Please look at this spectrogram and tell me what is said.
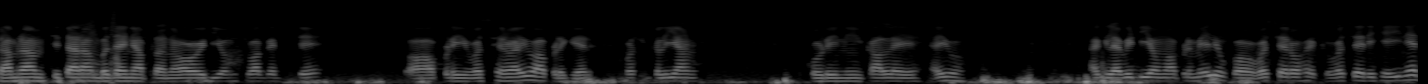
રામ રામ, સીતારામ બધાને આપણા નવા વિડીયોમાં સ્વાગત છે. તો આપણી વસેરો આવ્યો આપણે ઘેર. બસ કલ્યાણ ઘોડીની કાલે આવ્યો. આગલા વિડીયોમાં આપણે મેલ્યું કે વસેરો હે કે વસેરી છે એને જ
